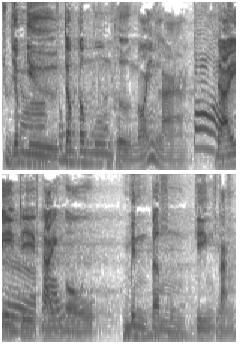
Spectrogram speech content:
Giống như trong tông môn thường nói là đại triệt đại ngộ, minh tâm kiến tánh.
